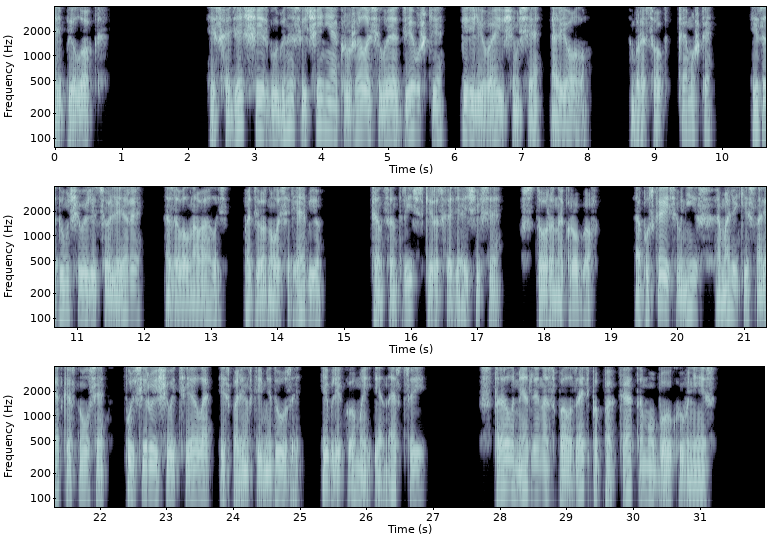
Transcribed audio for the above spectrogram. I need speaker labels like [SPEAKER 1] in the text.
[SPEAKER 1] Эпилог. Исходящее из глубины свечение окружало силуэт девушки переливающимся ореолом. Бросок камушка, и задумчивое лицо Леры заволновалось, подернулось рябью, концентрически расходящихся в стороны кругов. Опускаясь вниз, маленький снаряд коснулся пульсирующего тела исполинской медузы и, влекомой инерцией, стал медленно сползать по покатому боку вниз.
